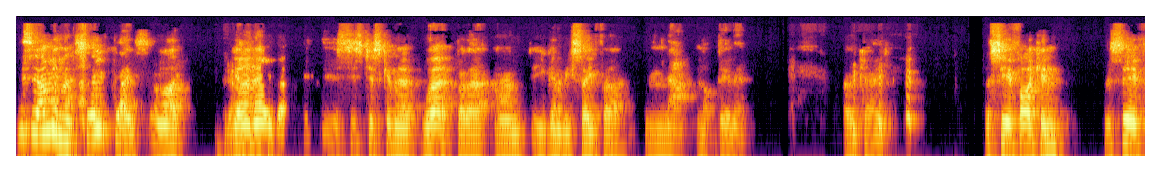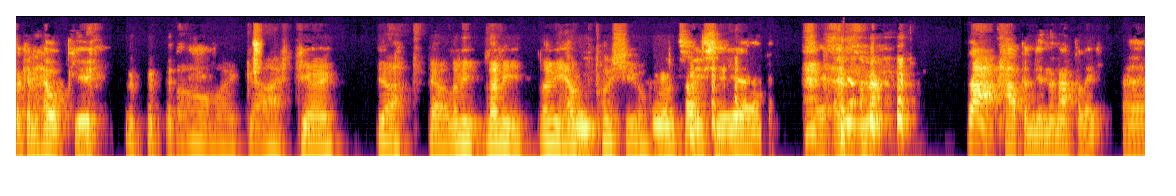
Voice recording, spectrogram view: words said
You see, I'm in a safe place. I'm like, yeah. yeah, I know, but this is just going to work better uh, and you're going to be safer. Nah, not doing it. Okay. let's see if I can, let's see if I can help you. oh my gosh, Jay. Yeah, yeah. Let me, let me, let me help push you. Entice you, yeah. yeah. And, and that, that, happened in the Napoli, uh,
